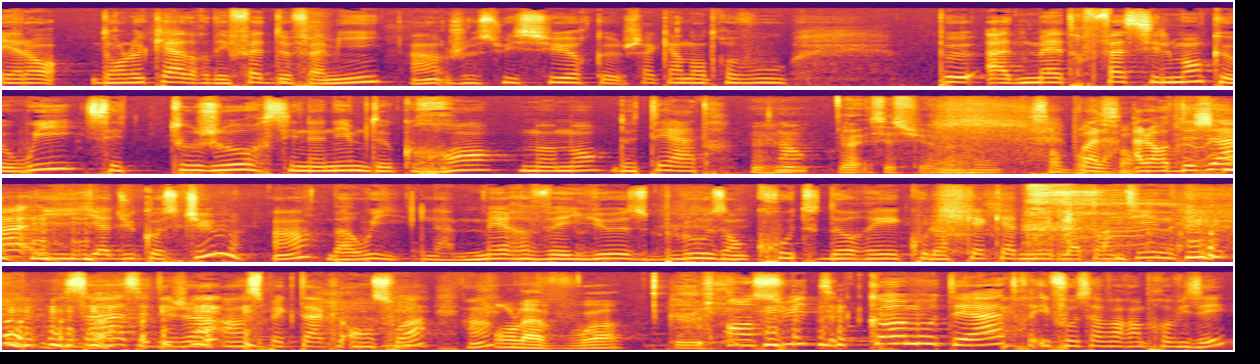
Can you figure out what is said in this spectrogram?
Et alors, dans le cadre des fêtes de famille, hein, je suis sûre que chacun d'entre vous peut admettre facilement que oui, c'est toujours synonyme de grands moments de théâtre. Mhm. Non? Ouais, c'est sûr. 100%. voilà. Alors déjà, il y a du costume, hein? Bah oui, la merveilleuse blouse en croûte dorée couleur cacadnée de la tantine. Ça, c'est déjà un spectacle en soi. hein? On la voit. Ensuite, comme au théâtre, il faut savoir improviser.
